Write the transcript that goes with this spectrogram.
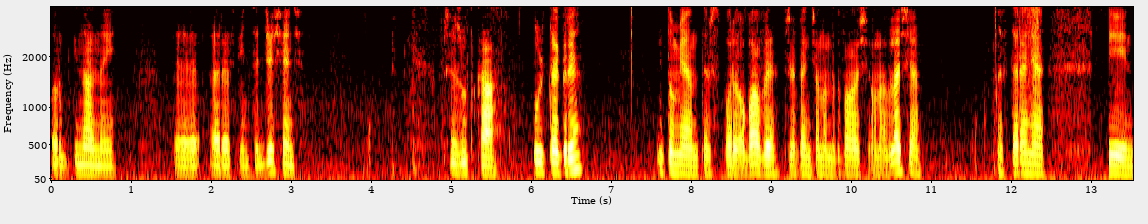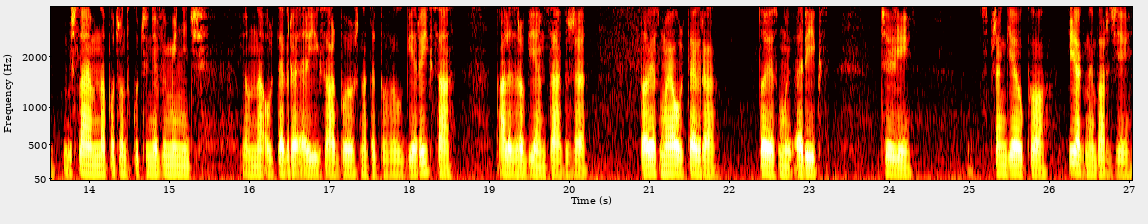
oryginalnej e, RS510. Przerzutka Ultegry. I tu miałem też spore obawy, czy będzie ona nadawała się ona w lesie, w terenie. I myślałem na początku, czy nie wymienić ją na Ultegrę RX albo już na typowego GRX-a, ale zrobiłem tak, że to jest moja Ultegra, to jest mój RX, czyli sprzęgiełko i jak najbardziej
